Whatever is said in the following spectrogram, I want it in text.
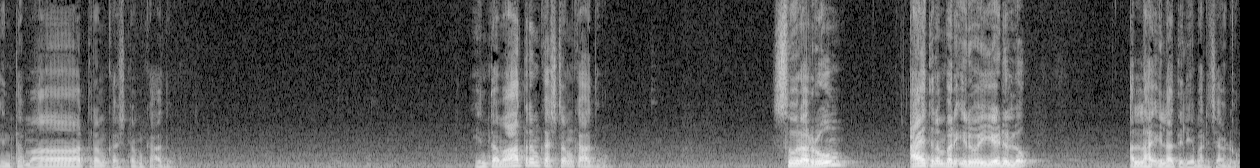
ఇంత మాత్రం కష్టం కాదు. ఇంత మాత్రం కష్టం కాదు. సూర రూమ్ ఆయత నంబర్ ఇరవై ఏడులో అల్లాహ్ ఇలా తెలియపరిచాడు.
